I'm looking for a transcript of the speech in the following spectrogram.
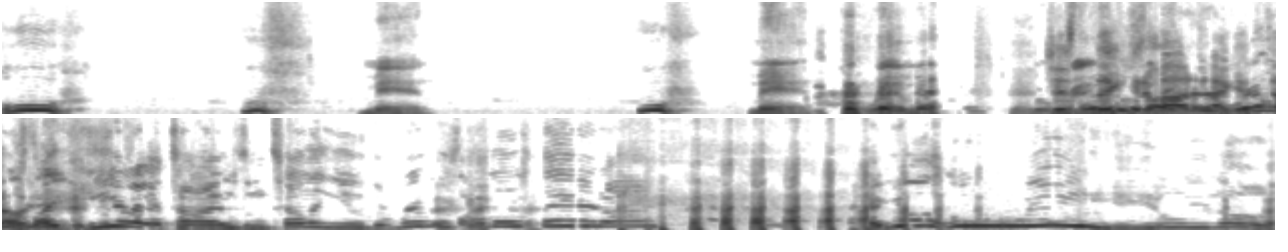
whew, whew, man, whew, man. The rim, the Just rim thinking about like, it, the I rim was you. like here at times. I'm telling you, the rim was almost there. Dog. Have you? Ooh, you don't even know.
